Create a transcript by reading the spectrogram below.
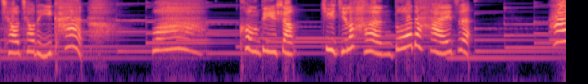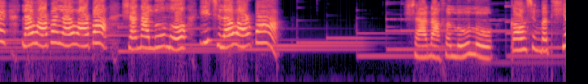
悄悄的一看，哇，空地上聚集了很多的孩子。嗨，来玩吧，来玩吧！莎娜、鲁鲁，一起来玩吧！莎娜和鲁鲁高兴地跳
